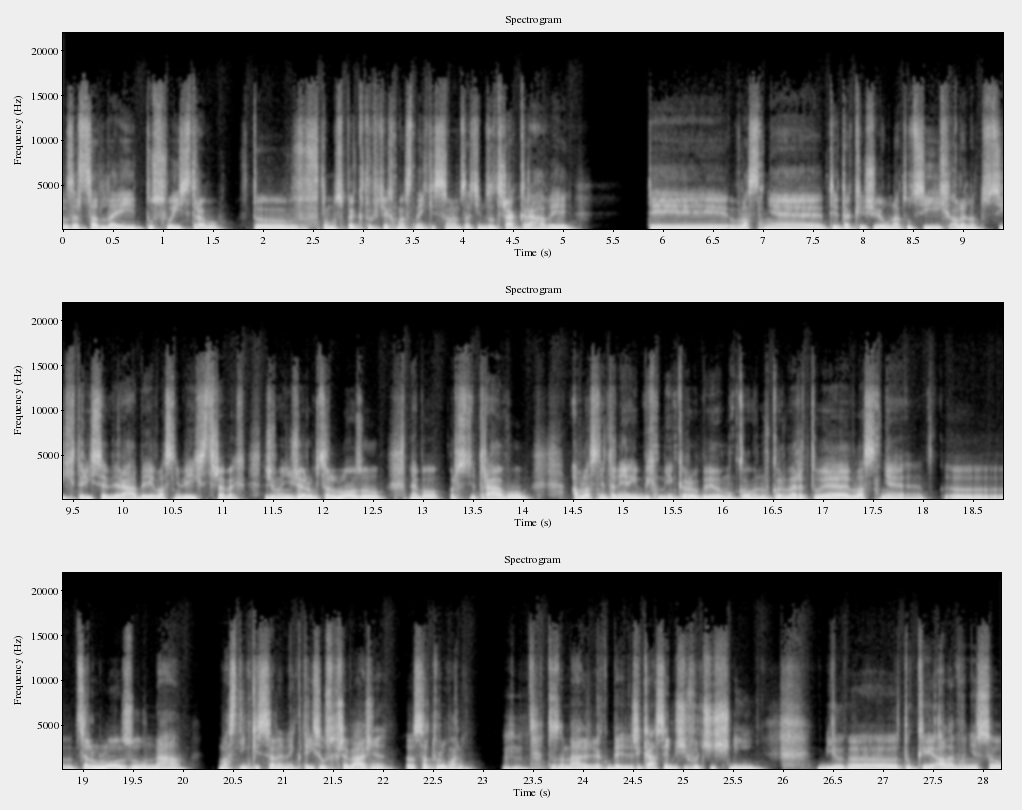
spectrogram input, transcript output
zrcadlejí tu svoji stravu v, to, v tom spektru těch mastných kyselin. Zatímco třeba krávy, ty vlastně, ty taky žijou na tucích, ale na tucích, který se vyrábí vlastně v jejich střevech. Takže oni žerou celulózu nebo prostě trávu a vlastně ten jejich mikrobiom konvertuje vlastně eh, celulózu na mastní kyseliny, které jsou převážně eh, saturované. Mm-hmm. To znamená, jakoby, říká se jim živočišný bíl, uh, tuky, ale oni jsou,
